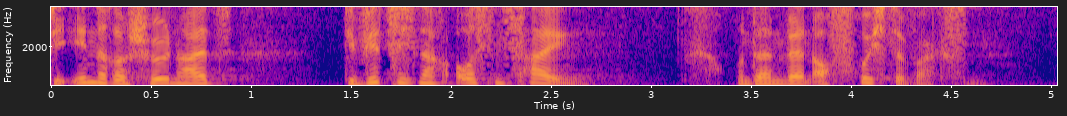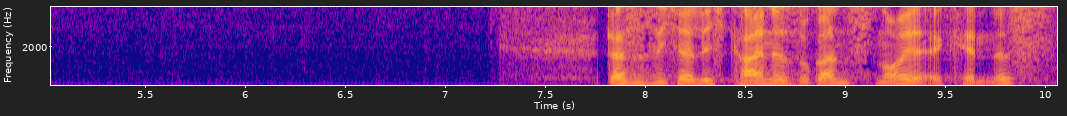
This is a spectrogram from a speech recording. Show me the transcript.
die innere Schönheit, die wird sich nach außen zeigen und dann werden auch Früchte wachsen. Das ist sicherlich keine so ganz neue Erkenntnis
